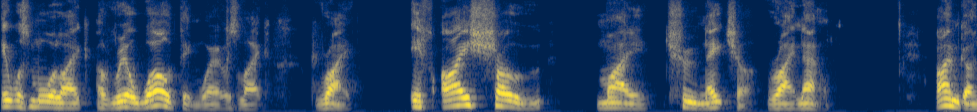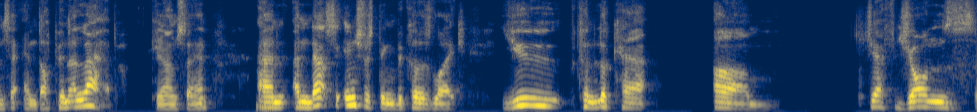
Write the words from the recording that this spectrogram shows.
it was more like a real world thing where it was like, right, if I show my true nature right now, I'm going to end up in a lab. You know what I'm saying? And and that's interesting because like you can look at um Geoff Johns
